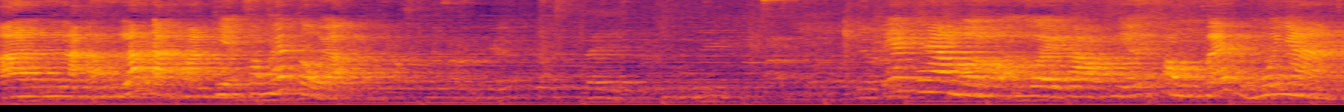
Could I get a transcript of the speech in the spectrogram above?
à, là, lắp đặt hoàn thiện xong hết rồi ạ. Tiếp theo mời mọi người vào phía phòng bếp của ngôi nhà.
